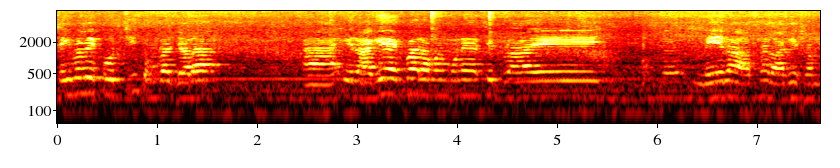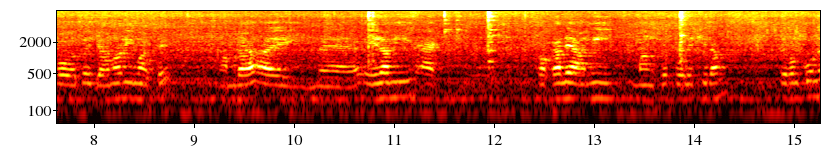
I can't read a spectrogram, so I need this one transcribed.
সেইভাবে করছি। তোমরা যারা এর আগে একবার আমার মনে আছে প্রায় মেয়েরা আসার আগে সম্ভবত জানুয়ারি মাসে আমরা এই, এর আমি এক সকালে আমি মাংস করেছিলাম এবং কোনো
